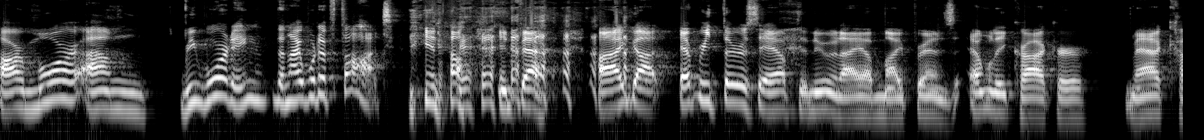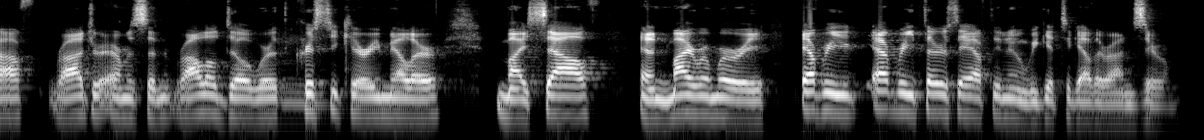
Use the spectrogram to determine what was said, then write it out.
are more, um, rewarding than I would have thought. You know, in fact, I got every Thursday afternoon. I have my friends Emily Crocker, Mac Huff, Roger Emerson, Rollo Dilworth, mm. Cristi Cary Miller, myself, and Myra Murray. Every every Thursday afternoon, we get together on Zoom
